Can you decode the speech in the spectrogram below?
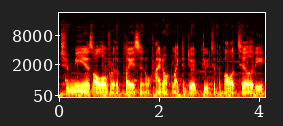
to me is all over the place, and I don't like to do it due to the volatility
